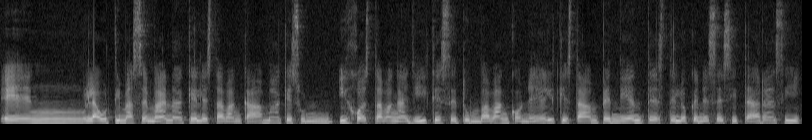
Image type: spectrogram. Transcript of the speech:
en la última semana que él estaba en cama, que sus hijos estaban allí, que se tumbaban con él, que estaban pendientes de lo que necesitaras y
